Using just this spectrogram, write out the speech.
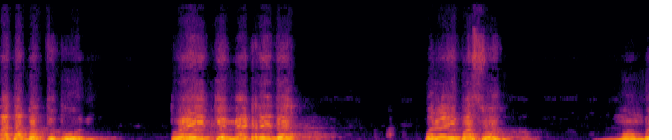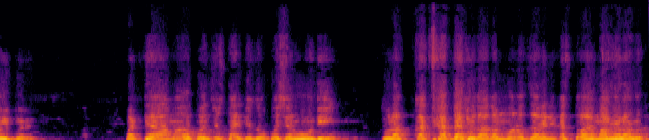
आता बघतो तू तुळे तू इतके मॅटर येत परळीपासून मुंबईपर्यंत. पठ्ठ्या मग पंचवीस तारखेचं उपोषण होऊन दे. तुला कचकच दाखवतो. आता मनोज जरा कसतो आहे मागा लागत.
